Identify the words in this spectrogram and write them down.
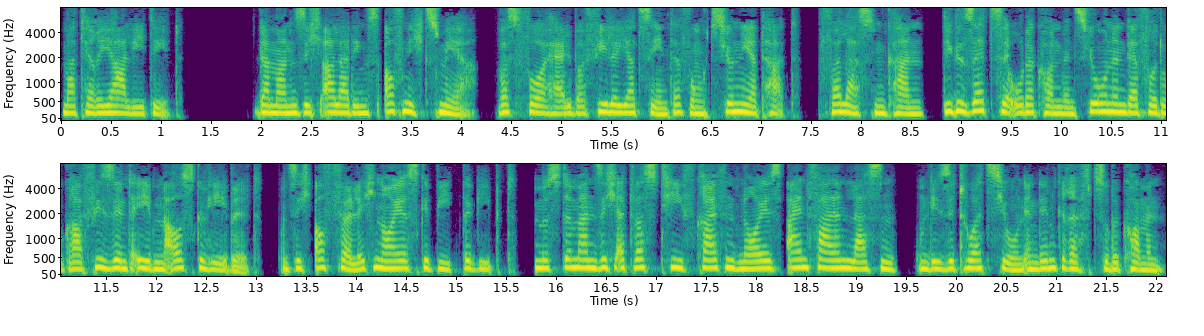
Materialität. Da man sich allerdings auf nichts mehr, was vorher über viele Jahrzehnte funktioniert hat, verlassen kann, die Gesetze oder Konventionen der Fotografie sind eben ausgehebelt, und sich auf völlig neues Gebiet begibt, müsste man sich etwas tiefgreifend Neues einfallen lassen, um die Situation in den Griff zu bekommen,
